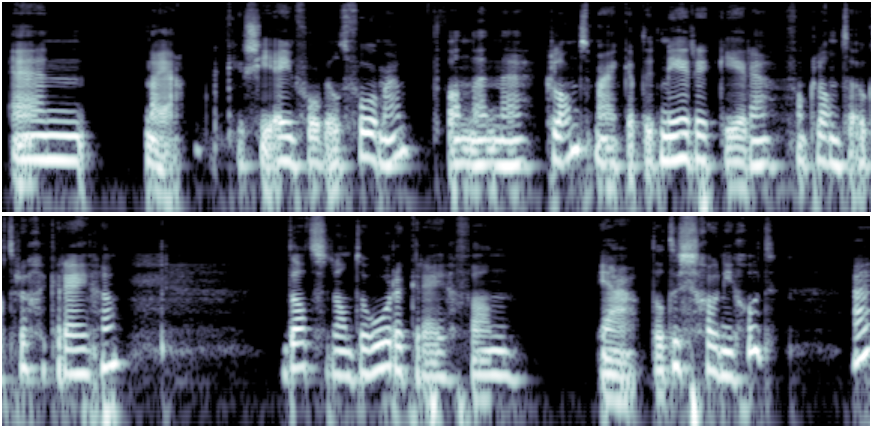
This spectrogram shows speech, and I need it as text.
En nou ja, ik zie één voorbeeld voor me van een uh, klant, maar ik heb dit meerdere keren van klanten ook teruggekregen. Dat ze dan te horen kregen van, ja, dat is gewoon niet goed. Hè?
